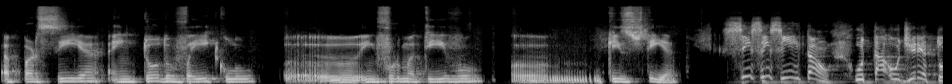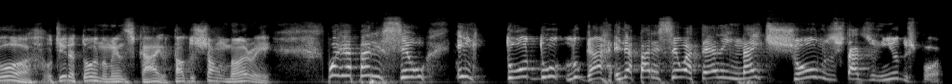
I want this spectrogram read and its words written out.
aparecia em todo o veículo uh, informativo uh, que existia. Sim, sim, sim. Então, o, ta, o diretor, o diretor no Men's Sky, o tal do Sean Murray, pô, ele apareceu em todo lugar. Ele apareceu até em Night Show nos Estados Unidos, pô.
